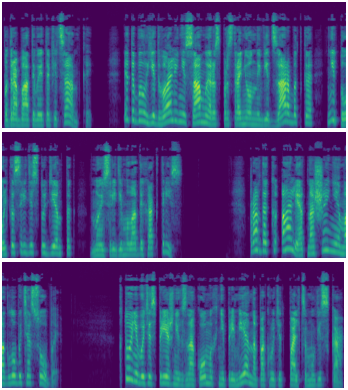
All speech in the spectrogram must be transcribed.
подрабатывает официанткой. Это был едва ли не самый распространенный вид заработка не только среди студенток, но и среди молодых актрис. Правда, к Але отношение могло быть особое. Кто-нибудь из прежних знакомых непременно покрутит пальцем у виска,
